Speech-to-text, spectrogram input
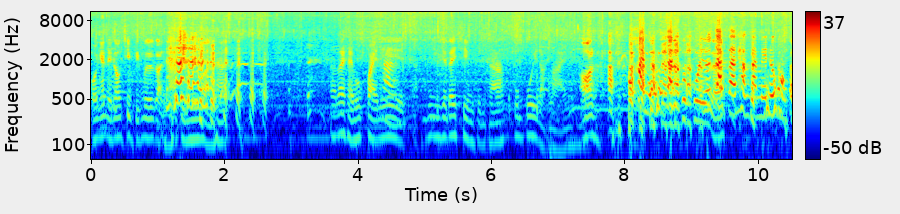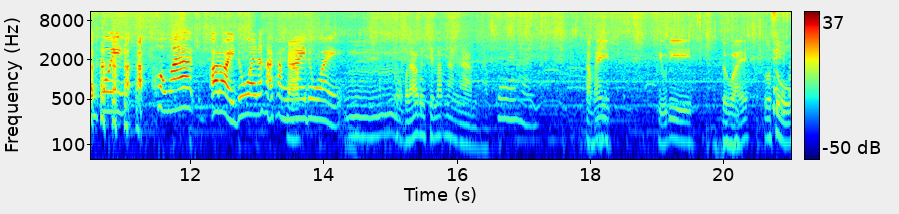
โอ้งั้นเดี๋ยวลองชิมฝีมือก่อนนะชิมดูก่อนนะฮะถ้าได้ไข่มุกไปนี่ค่ะยิ่งจะได้ชิมสินค้าปุ้มปุ้ยหลากหลายนะอ๋อเพราะไข่มุกรู้จักปุ้มปุ้ยเลยเหรอ รู้จักแต่ทำแต่เมนูของปุ้มปุ้ยเพราะว่าอร่อยด้วยนะคะทำง่ายด้วยอืม บอกไปแล้วเป็นเคล็ดลับนางงามครับ ใช่ไหมคะทำให้ผิวดี สวย ตัวสูง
